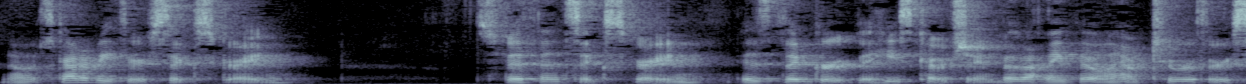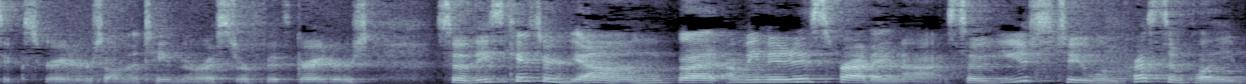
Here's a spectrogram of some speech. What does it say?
no, it's got to be through sixth grade. It's fifth and sixth grade is the group that he's coaching, but I think they only have two or three sixth graders on the team. The rest are fifth graders. So these kids are young, but I mean, it is Friday night. So used to when Preston played,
